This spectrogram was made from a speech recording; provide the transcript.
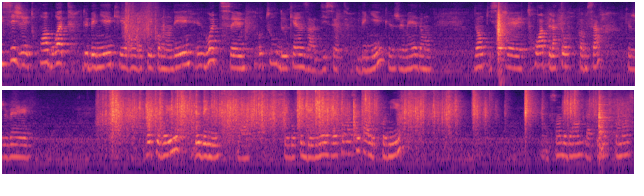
Ici, j'ai trois boîtes de beignets qui ont été commandées. Une boîte, c'est autour de 15 à 17 beignets que je mets dans... Donc ici, j'ai trois plateaux comme ça que je vais recouvrir de beignets. J'ai beaucoup de beignets. Je vais commencer par le premier. Donc, ce sont des grands plateaux. Je commence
